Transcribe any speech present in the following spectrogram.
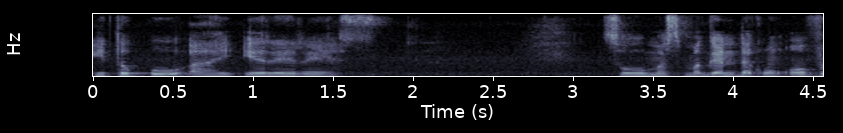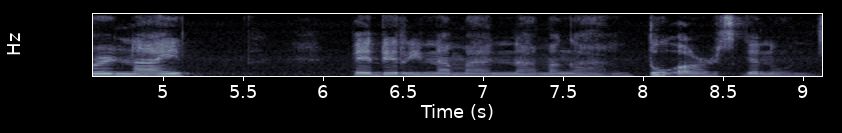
ito po ay ire-rest. So, mas maganda kung overnight, pwede rin naman na mga 2 hours, ganun.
